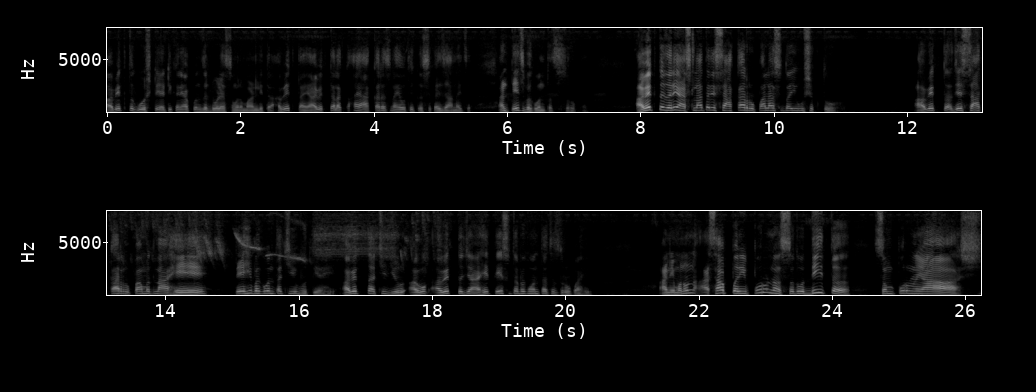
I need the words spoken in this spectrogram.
अव्यक्त गोष्ट या ठिकाणी आपण जर डोळ्यासमोर मांडली तर अव्यक्त आहे. अव्यक्ताला काय आकारच नाही होते कसं काय जाणायचं? आणि तेच भगवंताचं स्वरूप आहे. अव्यक्त जरी असला तरी साकार रूपाला सुद्धा येऊ शकतो. अव्यक्त जे साकार रूपामधलं आहे तेही भगवंताची विभूती आहे. अव्यक्ताची जी अव अव्यक्त जे आहे ते सुद्धा भगवंताचंच रूप आहे. आणि म्हणून असा परिपूर्ण सदोदित संपूर्ण या श-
